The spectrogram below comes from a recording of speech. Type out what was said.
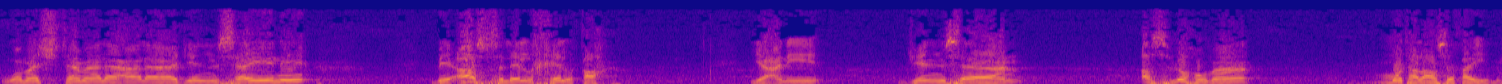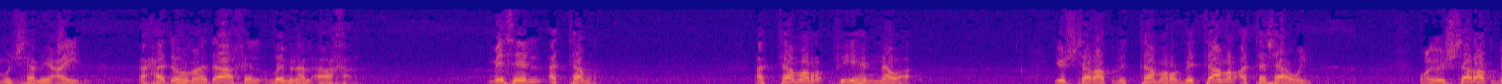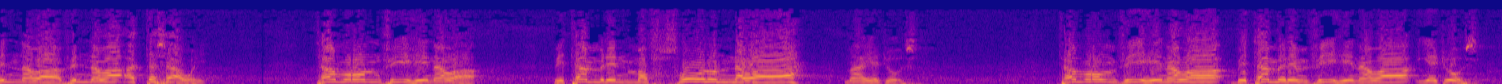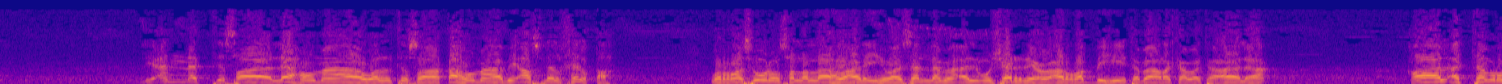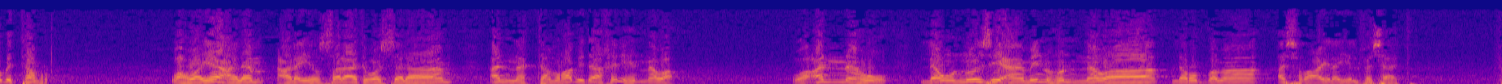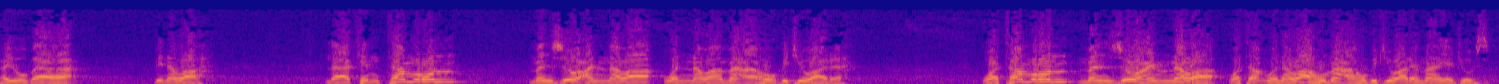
وما اشتمل على جنسين بأصل الخلقة. يعني جنسان أصلهما متلاصقين مجتمعين أحدهما داخل ضمن الآخر مثل التمر. التمر فيه النوى. يشترط بالتمر بالتمر التساوي. ويشترط بالنوى في النوى التساوي. تمر فيه نوى. بتمر مفصول النواه ما يجوز. تمر فيه نوى بتمر فيه نوى يجوز. لأن اتصالهما والتصاقهما بأصل الخلقة. والرسول صلى الله عليه وسلم المشرع عن ربه تبارك وتعالى قال التمر بالتمر وهو يعلم عليه الصلاة والسلام أن التمر بداخله النوى وأنه لو نزع منه النوى لربما أسرع إليه الفساد فيباع بنواه لكن تمر منزوع النوى والنوى معه بجواره. وتمر منزوع النوى ونواه معه بجواره ما يجوز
